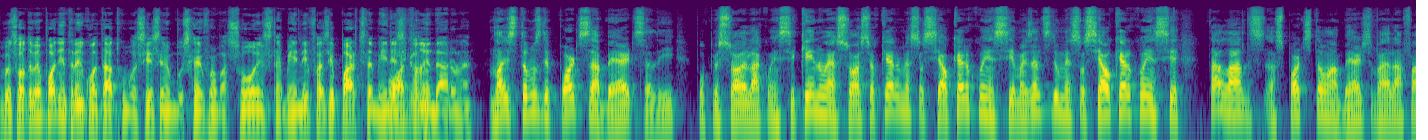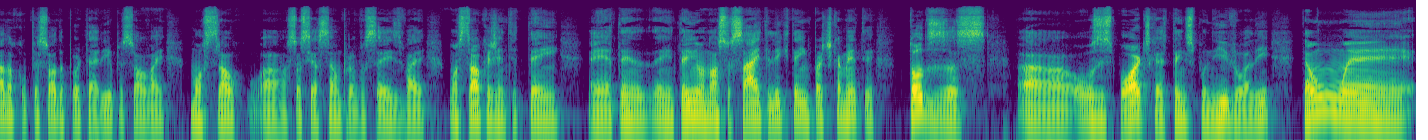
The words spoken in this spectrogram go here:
o pessoal também pode entrar em contato com vocês, também buscar informações também, e fazer parte também pode, desse calendário, né? Nós estamos de portas abertas ali, para o pessoal ir lá conhecer. Quem não é sócio, eu quero me associar, eu quero conhecer, mas antes de eu me associar, eu quero conhecer. Tá lá, as portas estão abertas, vai lá, fala com o pessoal da portaria, o pessoal vai mostrar a associação para vocês, vai mostrar o que a gente tem. É, tem, tem o nosso site ali que tem praticamente todos as, uh, os esportes que tem disponível ali. Então, é,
